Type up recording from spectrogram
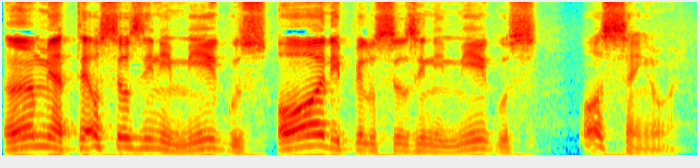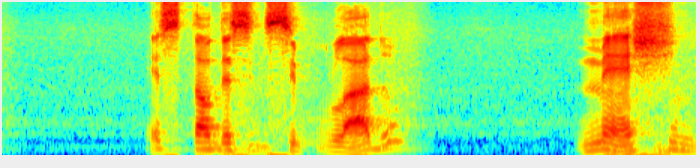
Ame até os seus inimigos, ore pelos seus inimigos. Ô oh, Senhor, esse tal desse discipulado mexe, hum.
